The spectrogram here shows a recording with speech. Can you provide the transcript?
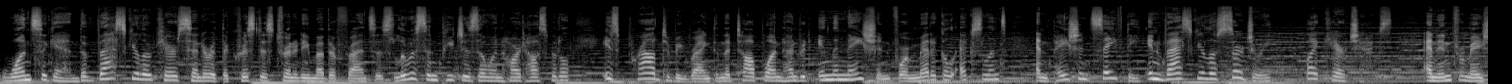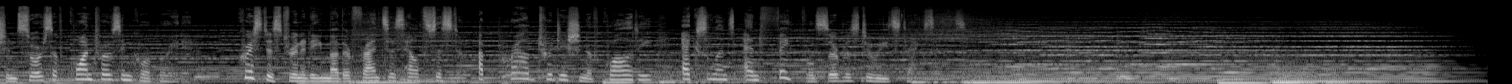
Once again, the Vascular Care Center at the Christus Trinity Mother Frances Louis and Peaches Owen Heart Hospital is proud to be ranked in the top 100 in the nation for medical excellence and patient safety in vascular surgery by CareChex, an information source of Quantros Incorporated. Christus Trinity Mother Frances Health System, a proud tradition of quality, excellence, and faithful service to East Texans.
